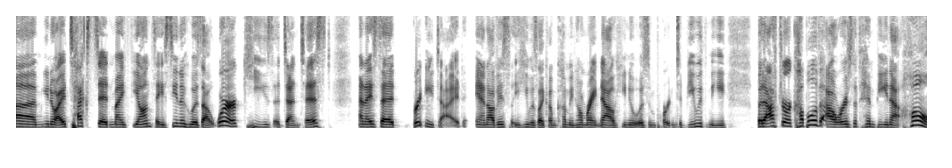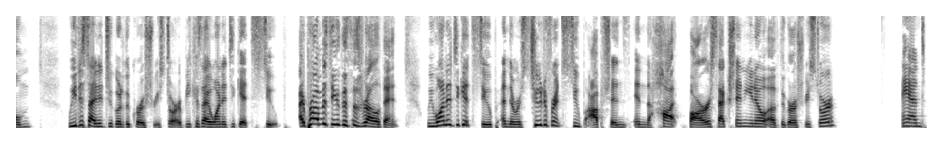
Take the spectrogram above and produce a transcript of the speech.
um, you know, I texted my fiance, Sina, who is at work. He's a dentist. And I said, Brittany died. And obviously he was like, I'm coming home right now. He knew it was important to be with me. But after a couple of hours of him being at home, we decided to go to the grocery store because I wanted to get soup. I promise you this is relevant. We wanted to get soup and there was two different soup options in the hot bar section, you know, of the grocery store. And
